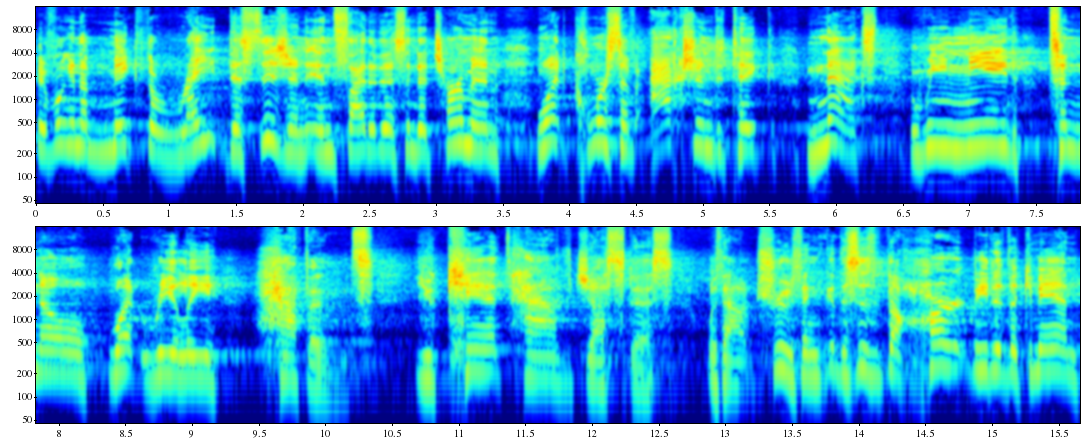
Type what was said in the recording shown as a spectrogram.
if we're going to make the right decision inside of this and determine what course of action to take next, we need to know what really happened. You can't have justice without truth. And this is the heartbeat of the command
